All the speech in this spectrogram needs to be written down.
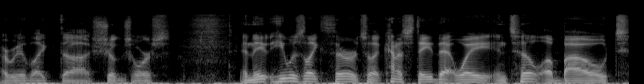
I really liked uh, Shug's horse, and they he was like third, so it kind of stayed that way until about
